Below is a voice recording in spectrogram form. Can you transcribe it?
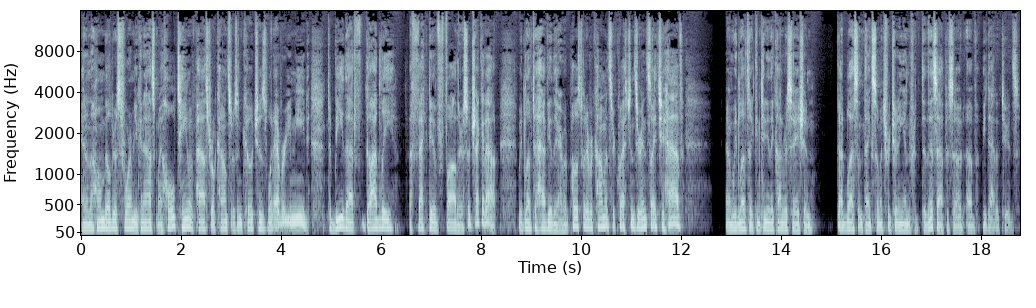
And in the Home Builders Forum, you can ask my whole team of pastoral counselors and coaches whatever you need to be that godly effective father. So check it out. We'd love to have you there. But post whatever comments or questions or insights you have and we'd love to continue the conversation. God bless and thanks so much for tuning in for, to this episode of Bedatitudes.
